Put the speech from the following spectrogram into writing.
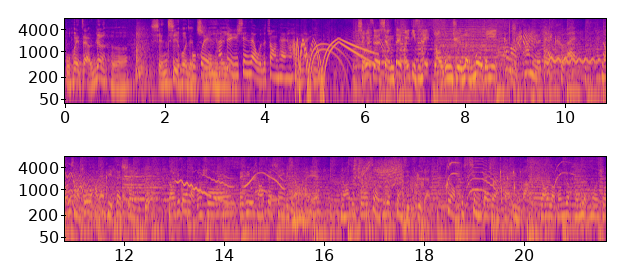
不会再有任何嫌弃或者质不会疑，他对于。现在我的状态他很满意。小 S 想再怀第四胎，老公却冷漠回应。看到他女儿太可爱，然后我就想说，我好像可以再生一个，然后我就跟我老公说，baby，我想要再生一个小孩耶。然后他就说这种事就顺其自然，不然我们就现在就来怀孕吧。然后我老公就很冷漠地说，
